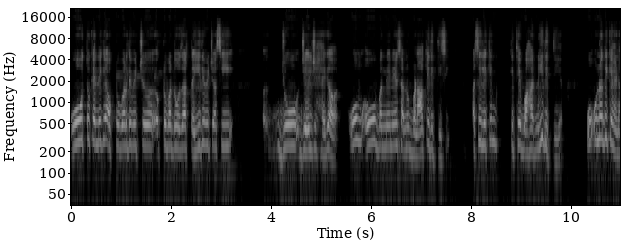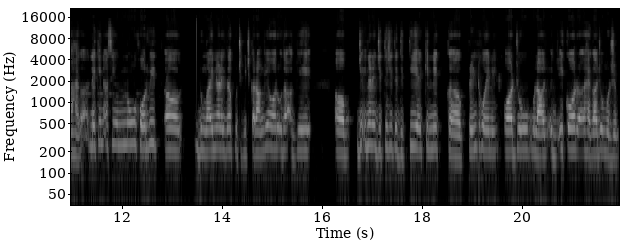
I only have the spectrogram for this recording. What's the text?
ਉਹ ਤਾਂ ਕਹਿੰਦੇ ਕਿ ਅਕਤੂਬਰ ਦੇ ਵਿੱਚ ਅਕਤੂਬਰ 2023 ਦੇ ਵਿੱਚ ਅਸੀਂ ਜੋ ਜੇਲ੍ਹ 'ਚ ਹੈਗਾ ਉਹ ਉਹ ਬੰਦੇ ਨੇ ਸਾਨੂੰ ਬਣਾ ਕੇ ਦਿੱਤੀ ਸੀ। ਅਸੀਂ ਲੇਕਿਨ ਕਿਥੇ ਬਾਹਰ ਨਹੀਂ ਦਿੱਤੀ ਹੈ। ਉਹ ਉਹਨਾਂ ਦੀ ਕਹਿਣਾ ਹੈਗਾ। ਲੇਕਿਨ ਅਸੀਂ ਉਹਨੂੰ ਹੋਰ ਵੀ ਅ, ਡੂੰਘਾਈ ਨਾਲ ਇਹਦਾ ਪੁੱਛਗਿੱਛ ਕਰਾਂਗੇ ਔਰ ਉਹਦਾ ਅੱਗੇ ਜੇ ਇਹਨਾਂ ਨੇ ਜਿੱਥੇ ਜਿੱਥੇ ਦਿੱਤੀ ਹੈ ਕਿੰਨੇ ਪ੍ਰਿੰਟ ਹੋਏ ਨੇ ਔਰ ਜੋ ਮੁਲਾਜ਼ ਇੱਕ ਔਰ ਹੈਗਾ ਜੋ ਮੁਲਜ਼ਮ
